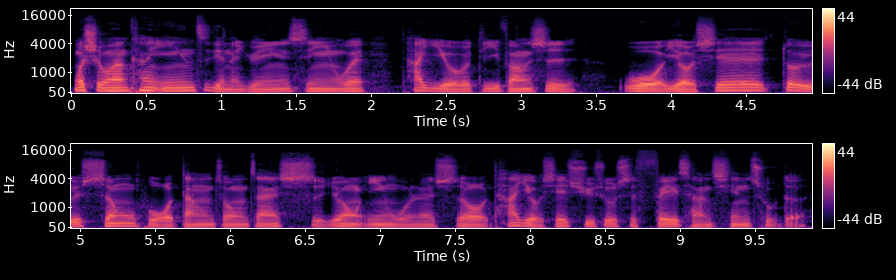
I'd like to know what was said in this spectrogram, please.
我喜欢看英英字典的原因是因为它有个地方是。我有些对于生活当中在使用英文的时候，它有些叙述是非常清楚的。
